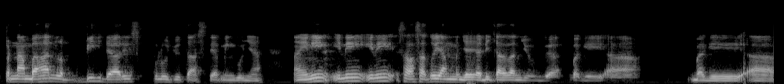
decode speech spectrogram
penambahan lebih dari 10 juta setiap minggunya. Nah ini ini ini salah satu yang menjadi catatan juga bagi uh, bagi uh,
